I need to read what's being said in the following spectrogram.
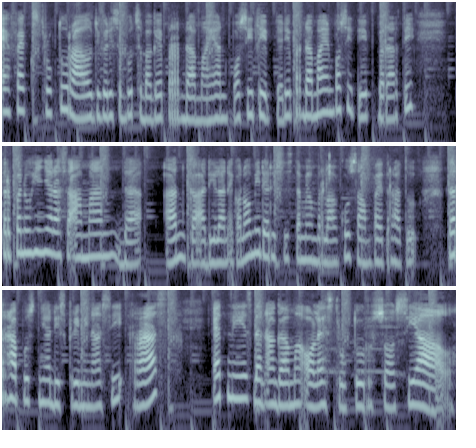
efek struktural juga disebut sebagai perdamaian positif. Jadi perdamaian positif berarti terpenuhinya rasa aman da keadilan ekonomi dari sistem yang berlaku sampai terhapusnya diskriminasi ras, etnis, dan agama oleh struktur sosial.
